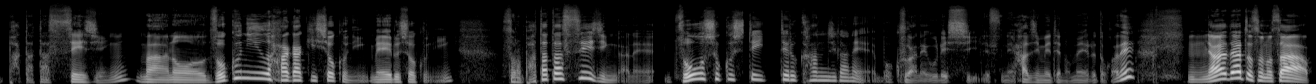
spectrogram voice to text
うパタタス星人まああの俗に言うハガキ職人メール職人そのパタタス星人がね増殖していってる感じがね僕はね嬉しいですね。初めてのメールとかね、うん、あとそのさ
